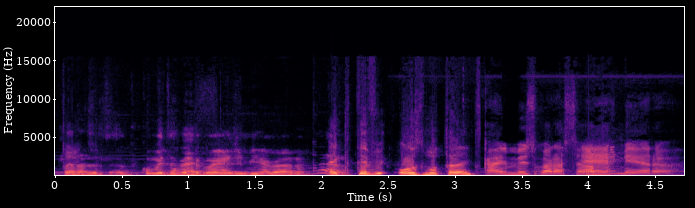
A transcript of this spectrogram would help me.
Cara, Mutante. eu tô com muita vergonha de mim agora. É que teve os mutantes, Caminhos do Coração é a É. primeira.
